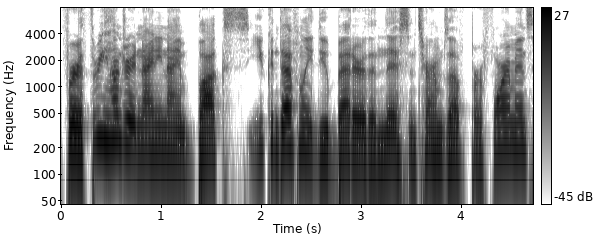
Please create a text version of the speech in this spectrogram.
for 399 bucks, you can definitely do better than this in terms of performance.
